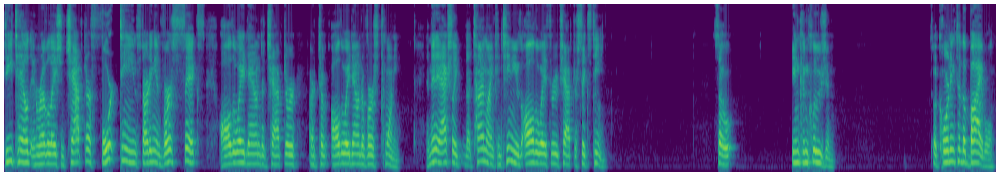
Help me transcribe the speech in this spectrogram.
detailed in Revelation chapter 14, starting in verse 6, all the way down to chapter, or to all the way down to verse 20. And then it actually, the timeline continues all the way through chapter 16. So, in conclusion, according to the Bible,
